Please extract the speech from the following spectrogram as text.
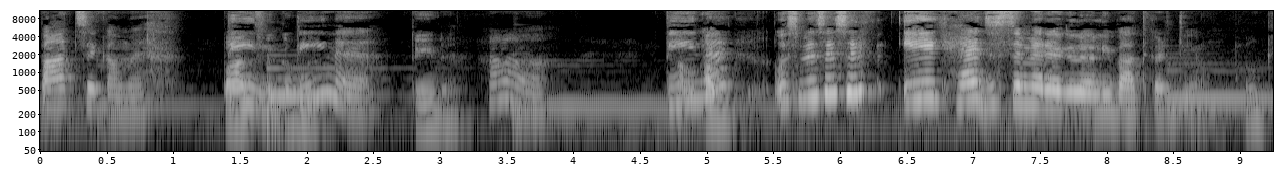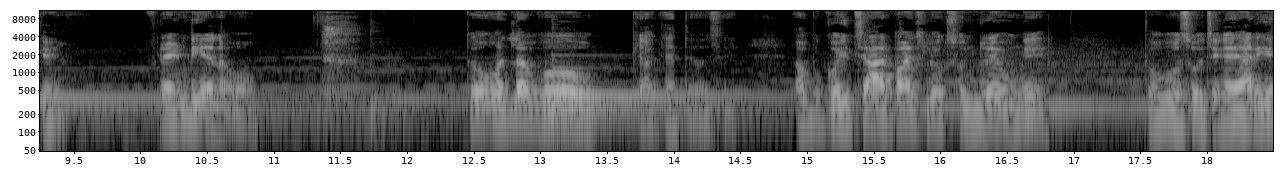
पाँच से कम है। पाँच से कम। तीन है। तीन है। हाँ। तीन है। उसमें से सिर्फ़ एक है जिससे मैं रेगुलरली बात करती हूँ। ओके फ्रेंड ही है ना वो? तो मतलब वो क्या कहते हैं उसे? अब कोई चार पाँच लोग सुन रहे होंगे तो वो सोचेगा यार ये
